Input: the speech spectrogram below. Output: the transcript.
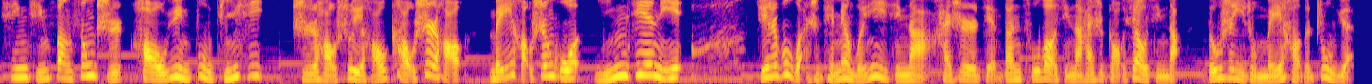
心情放松弛，好运不停息，吃好睡好，考试好。美好生活迎接你。其实不管是前面文艺型的，还是简单粗暴型的，还是搞笑型的，都是一种美好的祝愿。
